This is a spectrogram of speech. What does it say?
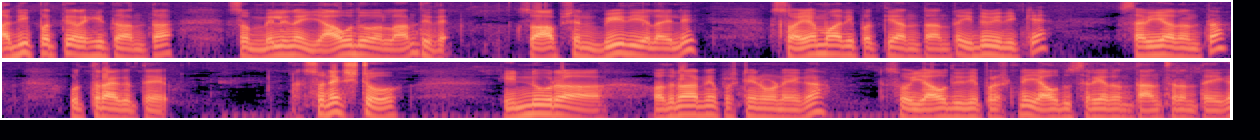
ಆಧಿಪತ್ಯರಹಿತ ಅಂತ. ಸೊ ಮೇಲಿನ ಯಾವುದೂ ಅಲ್ಲ ಅಂತಿದೆ. ಸೊ ಆಪ್ಷನ್ ಬಿ ಇದೆಯಲ್ಲ ಇಲ್ಲಿ? ಸ್ವಯಮಾಧಿಪತ್ಯ ಅಂತ ಅಂತ. ಇದು ಇದಕ್ಕೆ ಸರಿಯಾದಂಥ ಉತ್ತರ ಆಗುತ್ತೆ. ಸೊ ನೆಕ್ಸ್ಟು ಇನ್ನೂರ ಹದಿನಾರನೇ ಪ್ರಶ್ನೆ ನೋಡೋಣ ಈಗ. ಸೊ ಯಾವುದಿದೆ ಪ್ರಶ್ನೆ? ಯಾವುದು ಸರಿಯಾದಂಥ ಆನ್ಸರ್ ಅಂತ ಈಗ.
